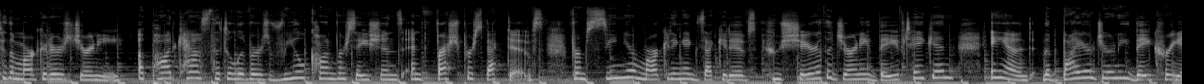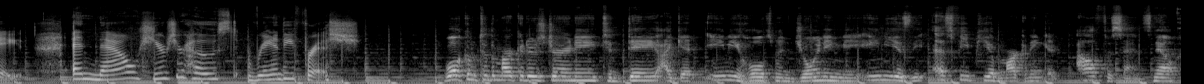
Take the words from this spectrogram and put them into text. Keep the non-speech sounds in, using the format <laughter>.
to The Marketer's Journey, a podcast that delivers real conversations and fresh perspectives from senior marketing executives who share the journey they've taken and the buyer journey they create. And now, here's your host, Randy Frisch. Welcome to the Marketer's Journey. Today I get Amy Holtzman joining me. Amy is the SVP of Marketing at AlphaSense. Now,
